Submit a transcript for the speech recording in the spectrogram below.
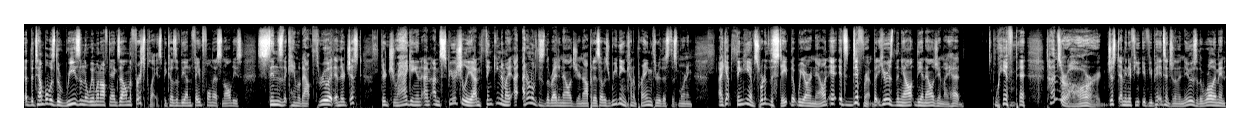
Uh, The temple was the reason that we went off to exile in the first place because of the unfaithfulness and all these sins that came about through it. And they're just they're dragging. And I'm, I'm spiritually I'm thinking to my I, I don't know if this is the right analogy or not, but as I was reading and kind of praying through this this morning, I kept thinking of sort of the state that we are now, and it, it's different. But here's the the analogy in my head we have been times are hard. Just i mean if you if you pay attention to the news of the world i mean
